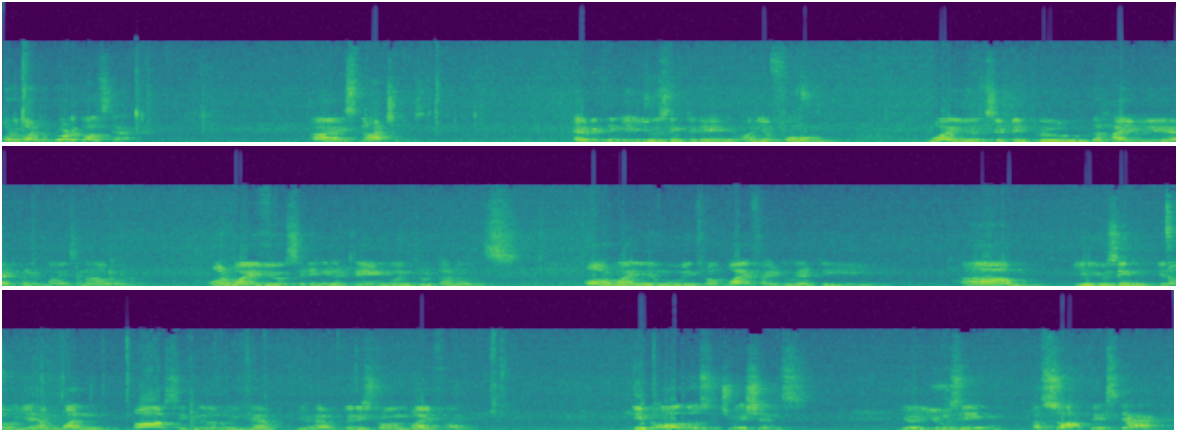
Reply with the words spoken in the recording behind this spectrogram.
what about the protocol stack? Uh, it's not changed everything you're using today on your phone while you're zipping through the highway at 100 miles an hour, or while you're sitting in a train going through tunnels, or while you're moving from Wi-Fi to LTE, um, you're using, you know, you have one bar signal or you have, you have very strong Wi-Fi. In all those situations, you're using a software stack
